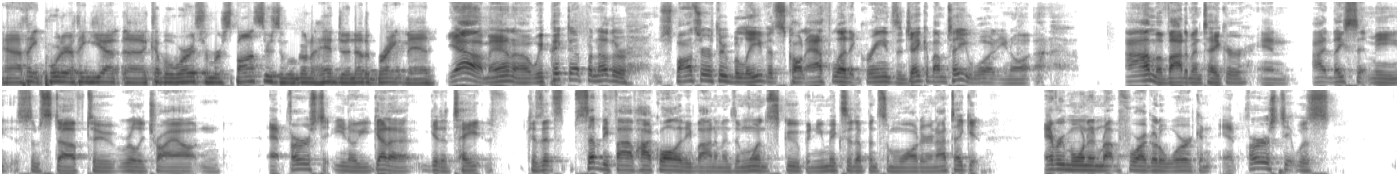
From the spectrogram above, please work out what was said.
And I think Porter, I think you got a couple of words from our sponsors, and we're going to head to another break, man. Yeah, man. Uh, we picked up another sponsor through Believe. It's called Athletic Greens. And Jacob, I'm tell you what, you know, I'm a vitamin taker, and I, they sent me some stuff to really try out. And at first, you know, you got to get a taste because it's 75 high quality vitamins in one scoop, and you mix it up in some water. And I take it every morning right before I go to work. And at first, it was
